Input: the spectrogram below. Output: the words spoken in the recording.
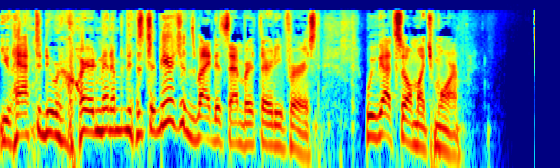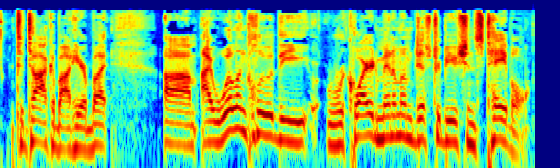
you have to do required minimum distributions by December 31st. We've got so much more to talk about here, but um, I will include the required minimum distributions table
